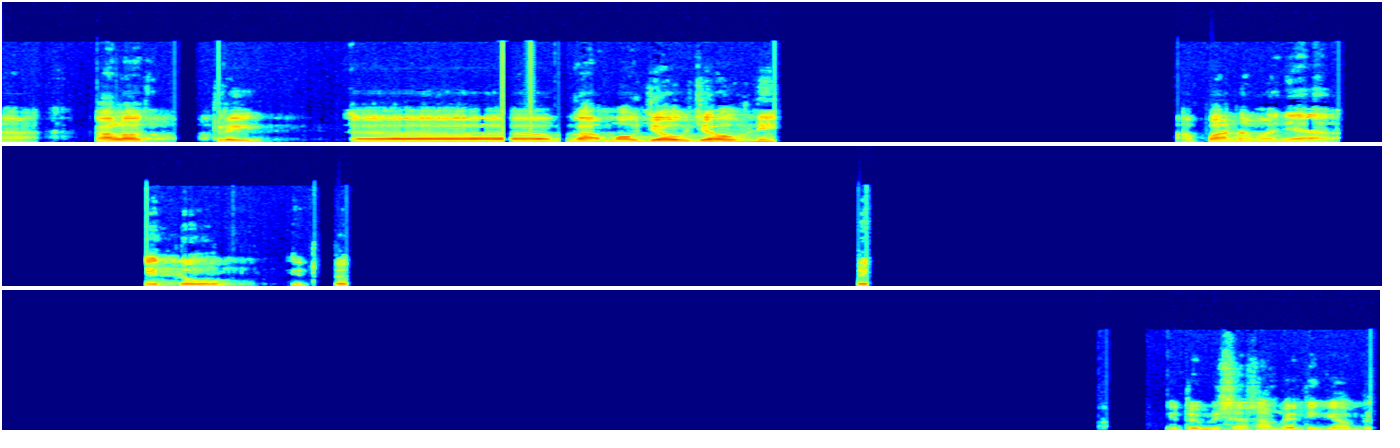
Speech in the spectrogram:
Nah, kalau eh, nggak mau jauh-jauh nih, apa namanya? Itu itu. Itu bisa sampai 13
